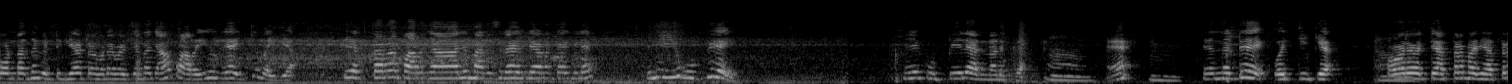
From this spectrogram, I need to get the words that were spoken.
കൊണ്ടുവന്ന് കിട്ടില്ല കേട്ടോ ഇവിടെ വെളിച്ചെണ്ണ. ഞാൻ പറയൂല എനിക്ക് വയ്യ. ഇത് എത്ര പറഞ്ഞാലും മനസ്സിലാവില്ല കണക്കെങ്കിൽ ഇനി ഈ കുപ്പിയായി ഈ കുപ്പിയിൽ എണ്ണ എടുക്കുക. ഏ? എന്നിട്ട് ഒറ്റിക്ക ഓരോ ഒറ്റ അത്ര മതി അത്ര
